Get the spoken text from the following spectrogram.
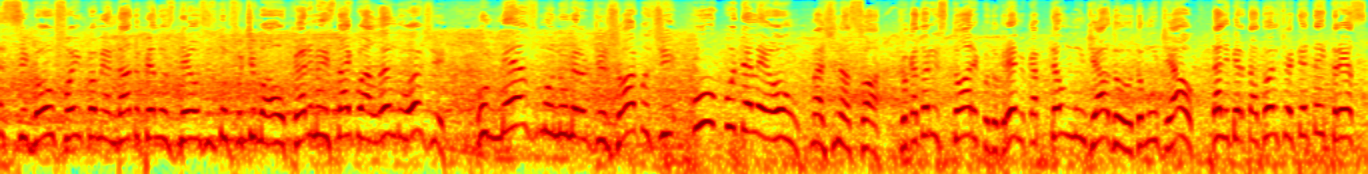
esse gol foi encomendado pelos deuses do futebol. O Kahneman está igualando hoje o mesmo número de jogos de Hugo de Leon. Imagina só, jogador histórico do Grêmio, capitão mundial do, do Mundial da Libertadores de 83.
